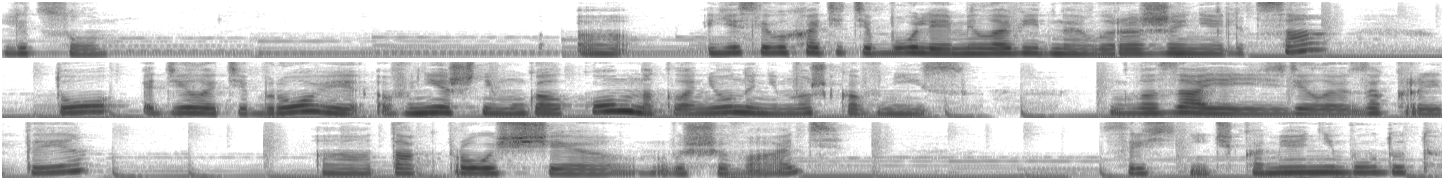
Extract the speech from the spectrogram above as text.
лицо. А, если вы хотите более миловидное выражение лица, то делайте брови внешним уголком наклонены немножко вниз. Глаза я ей сделаю закрытые. А, так проще вышивать. С ресничками они будут.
